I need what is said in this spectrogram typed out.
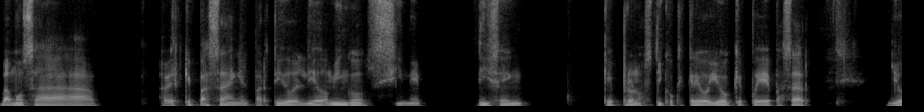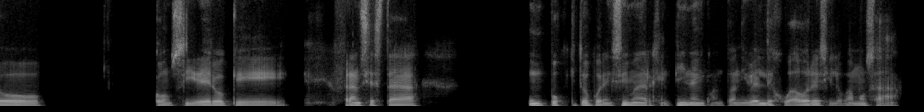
Vamos a, ver qué pasa en el partido del día domingo. Si me dicen qué pronóstico que creo yo que puede pasar. Yo considero que Francia está un poquito por encima de Argentina en cuanto a nivel de jugadores y lo vamos a,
